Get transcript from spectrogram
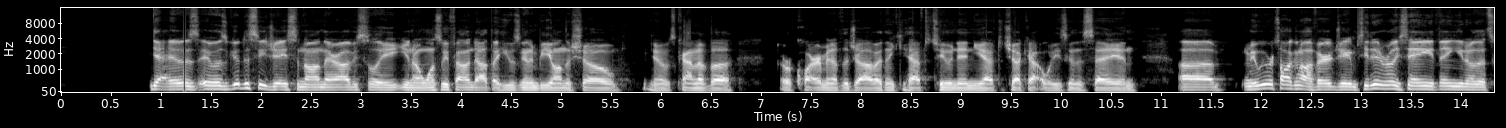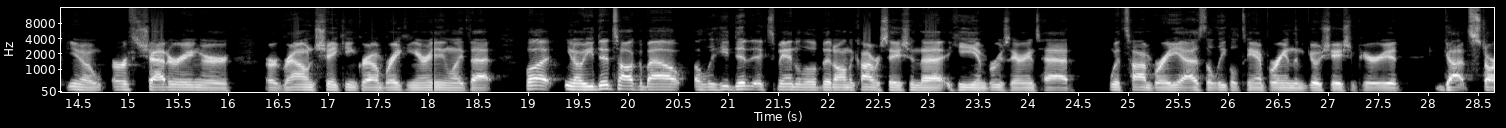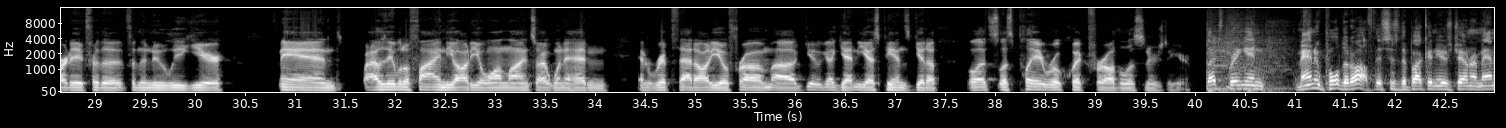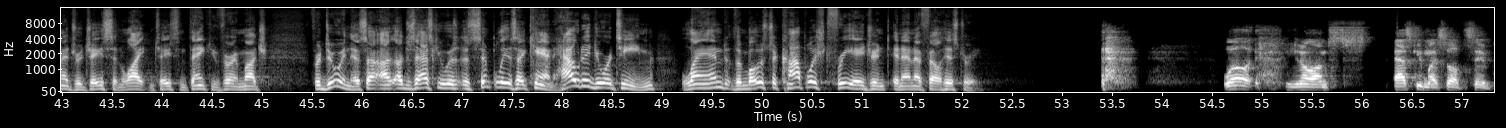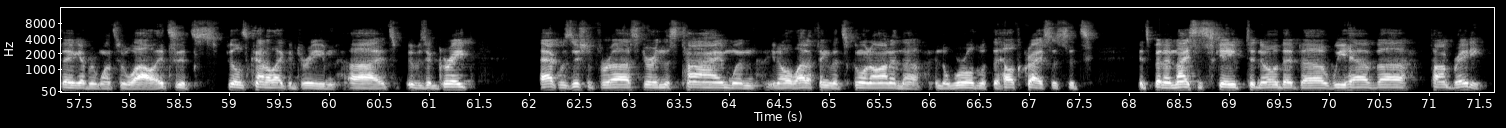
Yeah, it was it was good to see Jason on there. Obviously, you know, once we found out that he was going to be on the show, you know, it's kind of a, a, requirement of the job. I think you have to tune in, you have to check out what he's going to say. And uh, I mean, we were talking off air, James. He didn't really say anything, you know, that's you know earth shattering or or ground shaking, groundbreaking, or anything like that. But you know, he did talk about he did expand a little bit on the conversation that he and Bruce Arians had with Tom Brady as the legal tampering and the negotiation period got started for the for the new league year. And I was able to find the audio online, so I went ahead and and ripped that audio from uh, again ESPN's Get Up. Well, let's let's play it real quick for all the listeners to hear. Let's bring in the man who pulled it off. This is the Buccaneers general manager Jason Licht. And Jason, thank you very much for doing this. I, will just ask you as, as, simply as I can How did your team land the most accomplished free agent in NFL history? Well, you know, I'm asking myself the same thing every once in a while. It's it feels kind of like a dream. Uh, it's it was a great acquisition for us during this time when you know a lot of things that's going on in the in the world with the health crisis. It's it's been a nice escape to know that uh, we have uh, Tom Brady.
